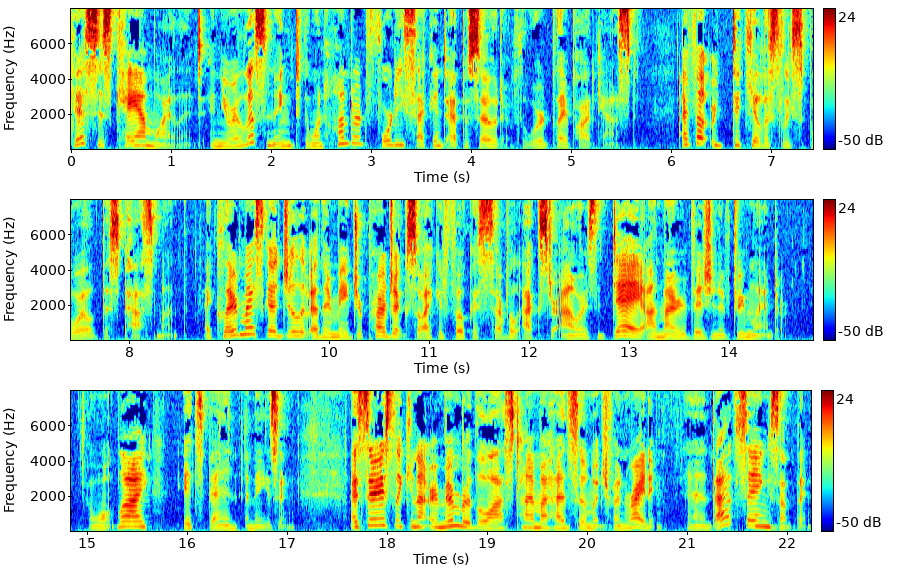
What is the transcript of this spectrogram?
This is KM Weiland, and you are listening to the 142nd episode of the Wordplay Podcast. I felt ridiculously spoiled this past month. I cleared my schedule of other major projects so I could focus several extra hours a day on my revision of Dreamlander. I won't lie, it's been amazing. I seriously cannot remember the last time I had so much fun writing, and that's saying something.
